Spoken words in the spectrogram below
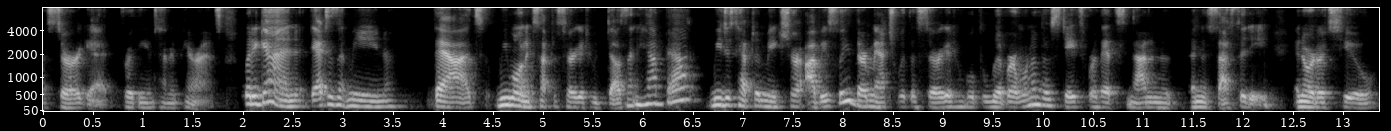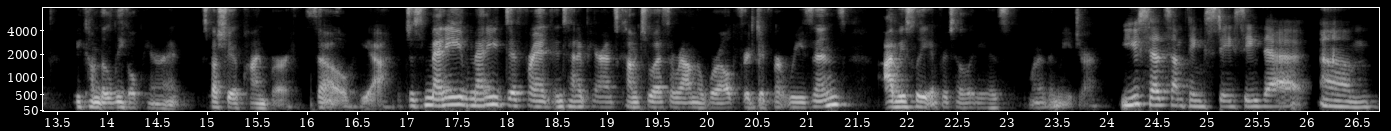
a surrogate for the intended parents. But again, that doesn't mean that we won't accept a surrogate who doesn't have that. We just have to make sure, obviously, they're matched with a surrogate who will deliver one of those states where that's not a necessity in order to become the legal parent, especially upon birth. So, yeah, just many, many different intended parents come to us around the world for different reasons. Obviously, infertility is one of the major. You said something, Stacy, that um,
